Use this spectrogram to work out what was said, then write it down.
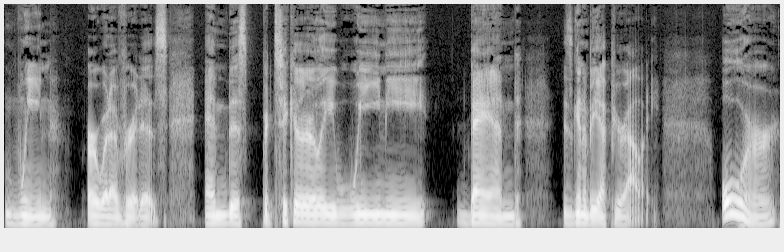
Ween or whatever it is. And this particularly weenie band is going to be up your alley. Or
